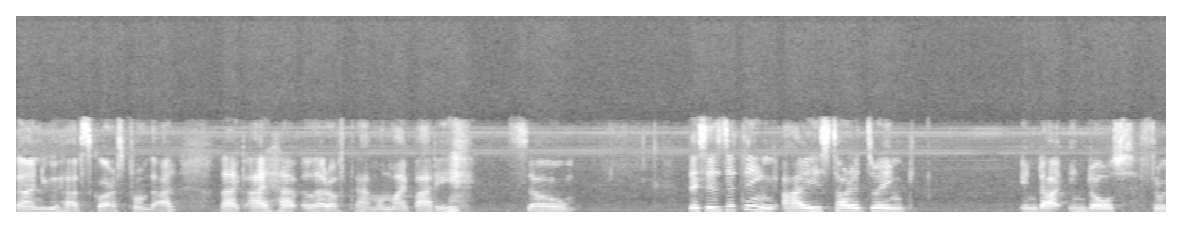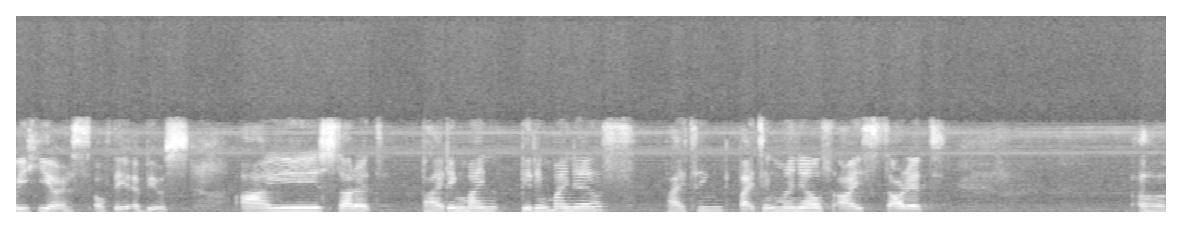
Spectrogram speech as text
then you have scars from that. Like i have a lot of them on my body. So this is the thing. I started doing in that in those three years of the abuse. I started biting my beating my nails biting biting my nails. I started uh,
